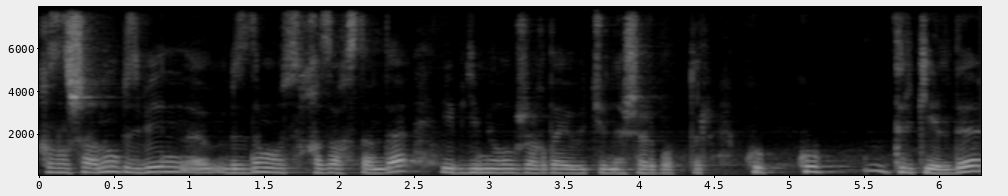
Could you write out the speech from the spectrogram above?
қызылшаның бізбен біздің осы қазақстанда эпидемиологиялық жағдайы өте нашар болып тұр. Көп көп тіркелді.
